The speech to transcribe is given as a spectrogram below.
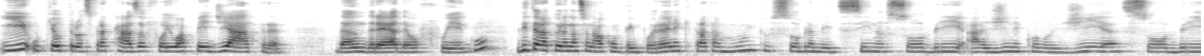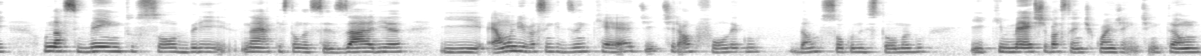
E o que eu trouxe para casa foi o A Pediatra, da Andrea Del Fuego, Literatura nacional contemporânea que trata muito sobre a medicina, sobre a ginecologia, sobre o nascimento, sobre né, a questão da cesárea. E é um livro assim que dizem que é de tirar o fôlego, dar um soco no estômago e que mexe bastante com a gente. Então,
